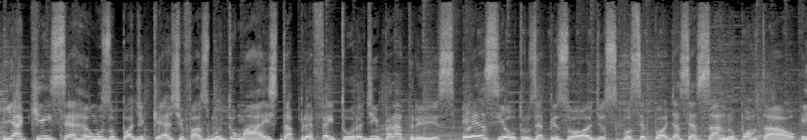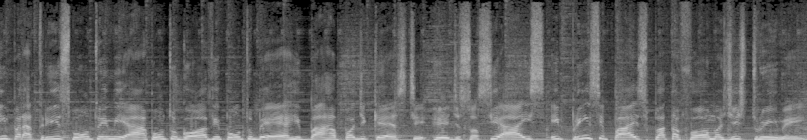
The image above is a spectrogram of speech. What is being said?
E aqui encerramos o podcast Faz Muito Mais da Prefeitura de Imperatriz. Esse e outros episódios você pode acessar no portal imperatriz.ma.gov.br barra podcast, redes sociais e principais plataformas de streaming.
